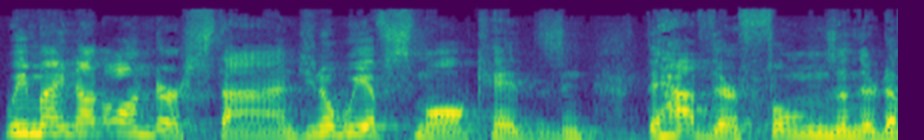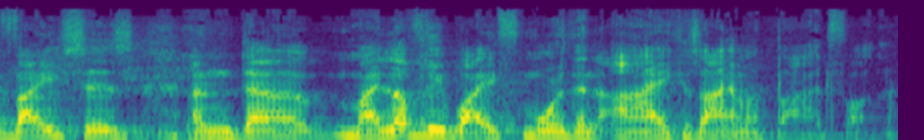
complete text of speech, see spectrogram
we might not understand. You know, we have small kids and they have their phones and their devices, and uh, my lovely wife, more than I, because I am a bad father,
